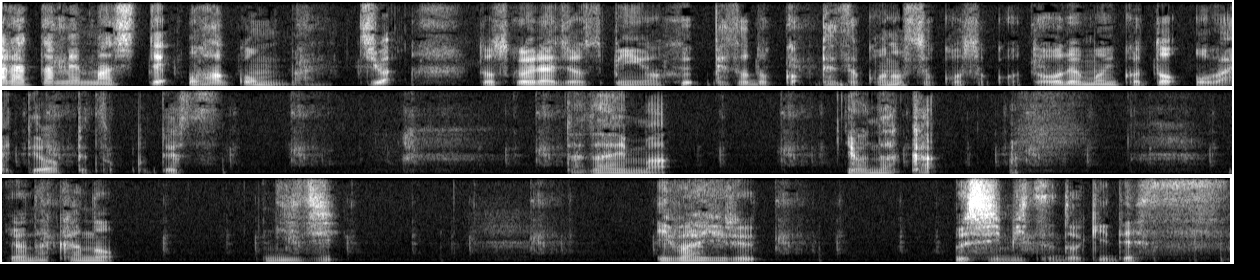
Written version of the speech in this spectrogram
改めましておはこんばんちは。ドスコイラジオスピンオフペソドコペソコのそこそこどうでもいいことお相手はペソコです。ただいま夜中夜中の2時いわゆる牛蜜時です。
